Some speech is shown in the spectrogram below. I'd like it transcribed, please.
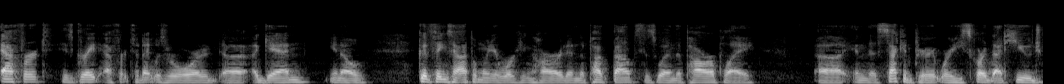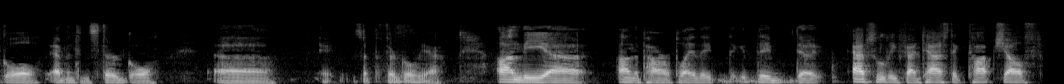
effort, his great effort tonight was rewarded uh, again. You know, good things happen when you're working hard, and the puck bounces when the power play uh, in the second period where he scored that huge goal, Edmonton's third goal. Uh, is that the third goal? Yeah. On the uh, on the power play, the, the the, the absolutely fantastic top shelf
